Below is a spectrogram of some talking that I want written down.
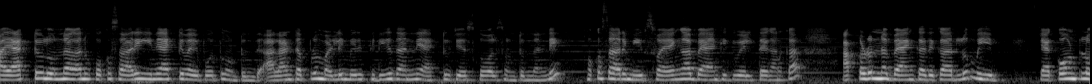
ఆ యాక్టివ్లు ఉన్నా కానీ ఒక్కొక్కసారి ఇన్యాక్టివ్ అయిపోతూ ఉంటుంది. అలాంటప్పుడు మళ్ళీ మీరు తిరిగి దాన్ని యాక్టివ్ చేసుకోవాల్సి ఉంటుందండి. ఒకసారి మీరు స్వయంగా బ్యాంకుకి వెళ్తే కనుక అక్కడున్న బ్యాంక్ అధికారులు మీ అకౌంట్లో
